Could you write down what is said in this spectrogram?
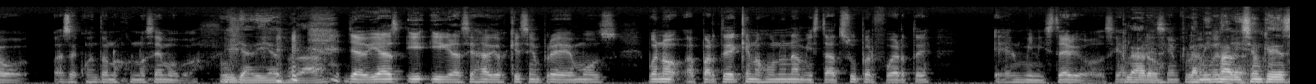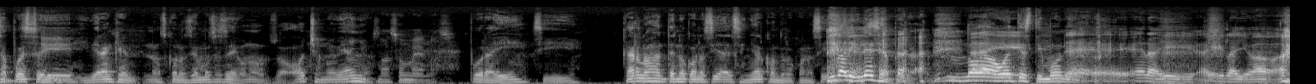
hace cuánto nos conocemos, Uy, ya días, ¿verdad? ya días, y, y gracias a Dios que siempre hemos, bueno, aparte de que nos une una amistad súper fuerte, el ministerio, siempre. Claro, siempre la misma visión que Dios ha puesto y, y, vieran que nos conocemos hace unos ocho, nueve años. Más o menos. Por ahí, sí. Carlos antes no conocía al Señor cuando lo conocí. Iba a la iglesia, pero no daba buen testimonio. Eh, era ahí, ahí la llevaba.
